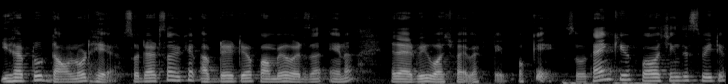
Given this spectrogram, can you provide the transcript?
you have to download here. So that's how you can update your firmware version in a redmi watch 5 active. Okay. So thank you for watching this video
